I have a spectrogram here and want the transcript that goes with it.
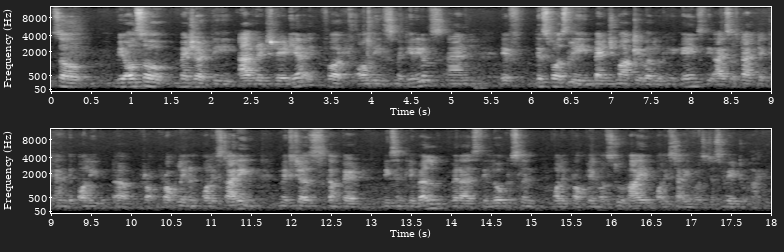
So we also measured the average radii for all these materials and if this was the benchmark we were looking against, the isotactic and the poly, uh, propylene and polystyrene mixtures compared decently well, whereas the low crystalline polypropylene was too high, polystyrene was just way too high.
